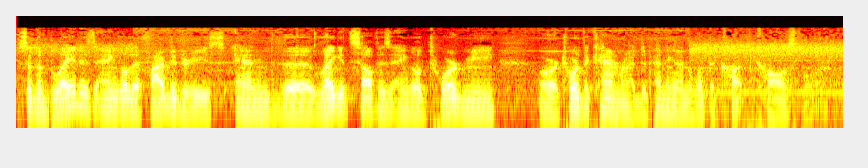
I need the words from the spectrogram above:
So the blade is angled at 5 degrees and the leg itself is angled toward me or toward the camera depending on what the cut calls for.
